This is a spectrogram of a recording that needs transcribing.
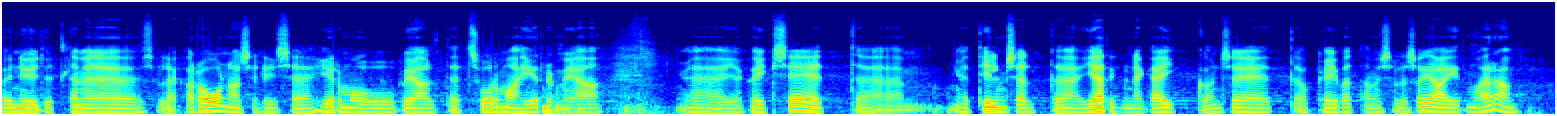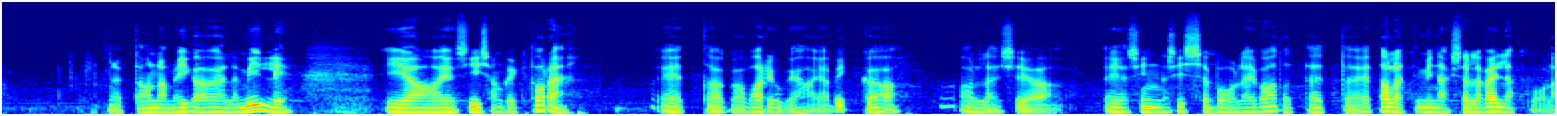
või nüüd ütleme selle koroona sellise hirmu pealt, et surmahirm ja Äh, ja kõik see, et, äh, et ilmselt äh, järgmine käik on see, et okei okay,, võtame selle sõjahirmu ära, et anname igaühele milli ja, ja siis on kõik tore. Et aga varjukeha jääb ikka alles ja, ja sinna sissepoole ei vaadata, et, et alati minnakse jälle väljapoole.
